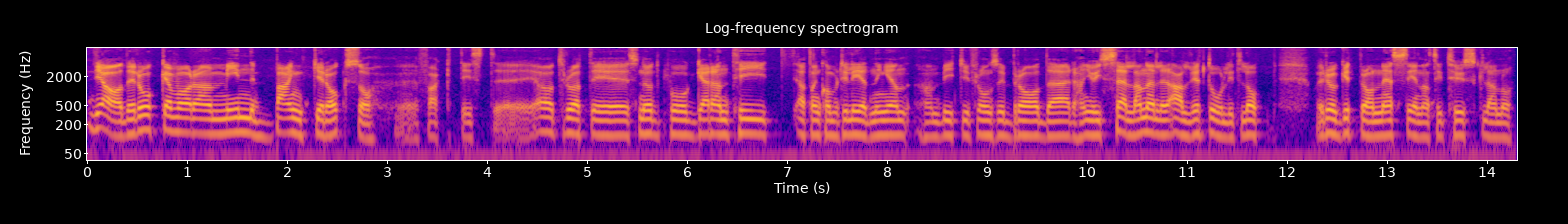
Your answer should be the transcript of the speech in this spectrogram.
Ja, det råkar vara min banker också faktiskt. Jag tror att det är snudd på garanti att han kommer till ledningen. Han biter ifrån sig bra där. Han gör ju sällan eller aldrig ett dåligt lopp. Var ruggigt bra näst senast i Tyskland och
